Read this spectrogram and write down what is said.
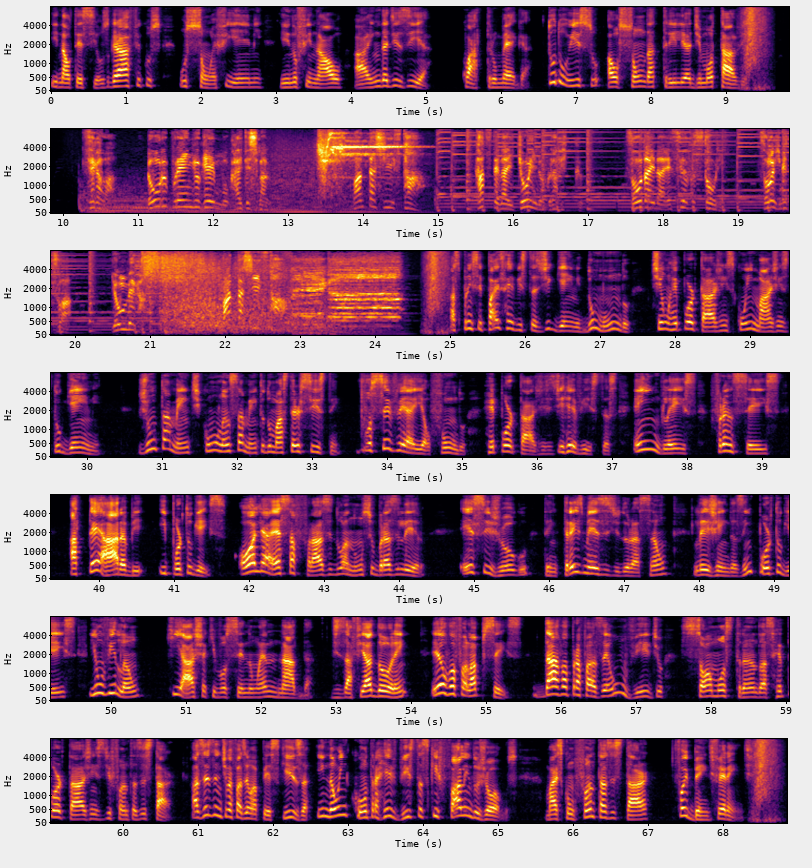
Enaltecia os gráficos, o som FM e no final ainda dizia 4 mega. Tudo isso ao som da trilha de Motave. Sega wa role playing game mo kaete shimau. Fantasy Star. かつてない驚異のグラフィック壮大な SF ストーリーその秘密は4メガファンタシースター As principais revistas de game do mundo tinham reportagens com imagens do game. juntamente com o lançamento do Master System. Você vê aí ao fundo reportagens de revistas em inglês, francês, até árabe e português. Olha essa frase do anúncio brasileiro. Esse jogo tem três meses de duração, legendas em português e um vilão que acha que você não é nada. Desafiador, hein? Eu vou falar para vocês. Dava para fazer um vídeo só mostrando as reportagens de Phantasy Star. Às vezes a gente vai fazer uma pesquisa e não encontra revistas que falem dos jogos. Mas com Phantasy Star foi bem diferente.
